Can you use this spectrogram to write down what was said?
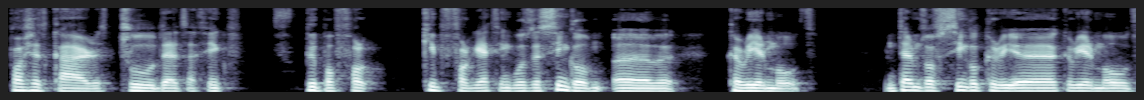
Project Cars 2 that I think people for, keep forgetting was a single uh, career mode. In terms of single career career mode,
